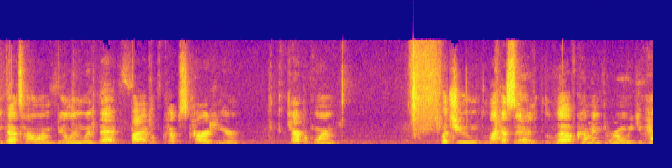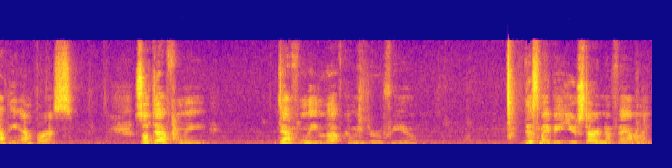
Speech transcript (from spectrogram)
That's how I'm feeling with that Five of Cups card here, Capricorn. But you, like I said, love coming through. You have the Empress. So definitely, definitely love coming through for you. This may be you starting a family.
